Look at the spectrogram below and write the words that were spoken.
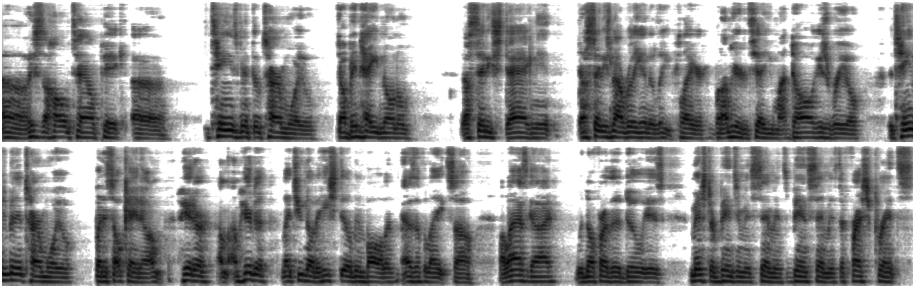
uh, this is a hometown pick. Uh, the team's been through turmoil. Y'all been hating on him. Y'all said he's stagnant. Y'all said he's not really an elite player. But I'm here to tell you, my dog is real. The team's been in turmoil, but it's okay though. I'm here to I'm, I'm here to let you know that he's still been balling as of late. So my last guy, with no further ado, is Mr. Benjamin Simmons, Ben Simmons, the Fresh Prince,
